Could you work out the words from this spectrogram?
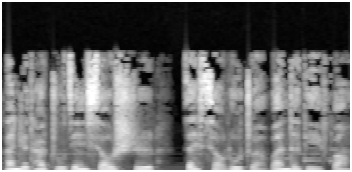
看着他逐渐消失在小路转弯的地方，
